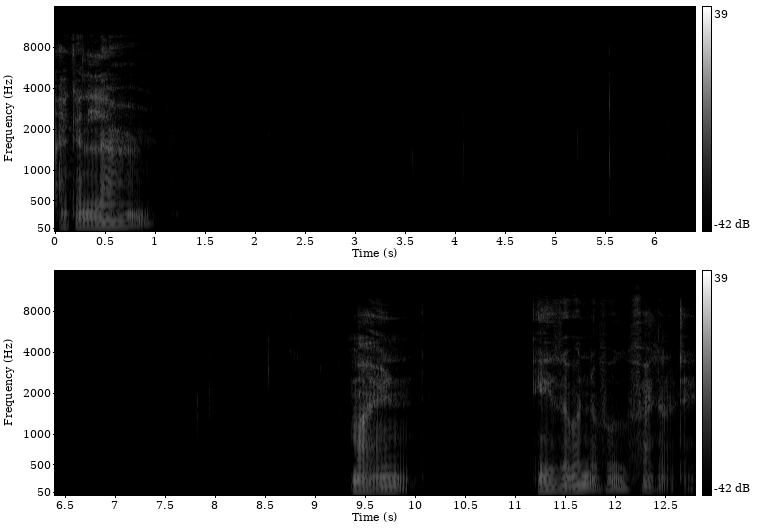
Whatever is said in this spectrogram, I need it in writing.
I can learn, Mind is a wonderful faculty,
